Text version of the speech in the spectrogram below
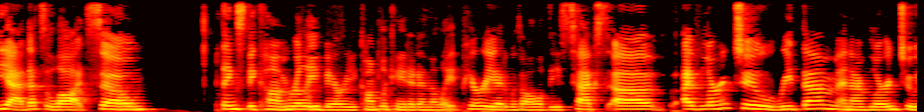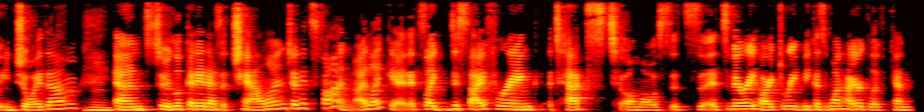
yeah, that's a lot. So, things become really very complicated in the late period with all of these texts. Uh, I've learned to read them and I've learned to enjoy them mm-hmm. and to look at it as a challenge, and it's fun. I like it. It's like deciphering a text almost. It's it's very hard to read because one hieroglyph can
